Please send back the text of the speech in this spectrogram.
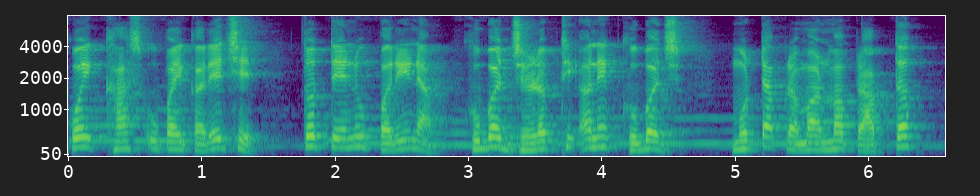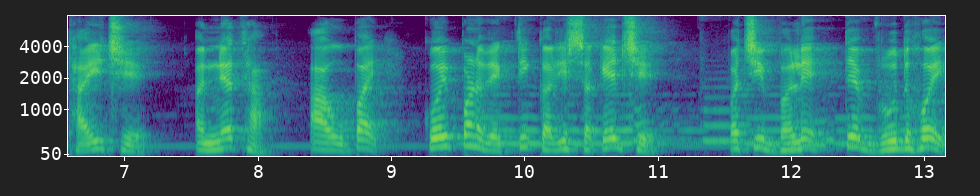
કોઈ ખાસ ઉપાય કરે છે, તો તેનું પરિણામ ખૂબ જ ઝડપથી અને ખૂબ જ મોટા પ્રમાણમાં પ્રાપ્ત થાય છે. અન્યથા, આ ઉપાય કોઈ પણ વ્યક્તિ કરી શકે છે. પછી ભલે તે વૃદ્ધ હોય,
